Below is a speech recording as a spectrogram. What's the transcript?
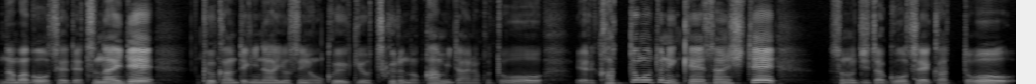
生合成でつないで空間的な要するに奥行きを作るのかみたいなことをやカットごとに計算してその実は合成カットを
